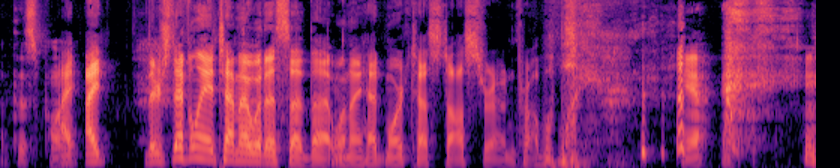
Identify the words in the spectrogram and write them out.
at this point. I there's definitely a time I would have said that when I had more testosterone probably. yeah.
